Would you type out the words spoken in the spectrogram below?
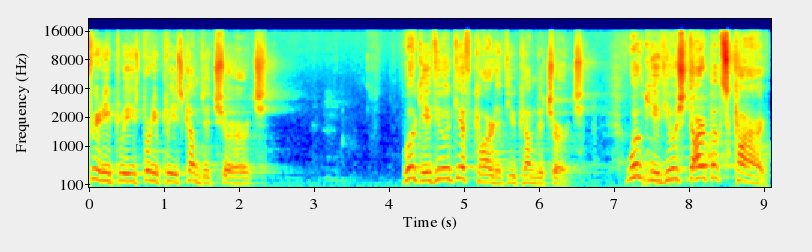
Pretty please, pretty please come to church. We'll give you a gift card if you come to church. We'll give you a Starbucks card.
